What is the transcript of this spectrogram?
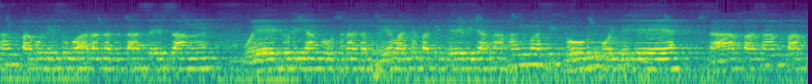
สัมปะปุณิสุวารณรัตตาเสสังเวทุริยังกุตนาสัพเพวัชปฏิเตวิยังอาหังมาสิโกวิโมเจเยสัพสัมปะ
